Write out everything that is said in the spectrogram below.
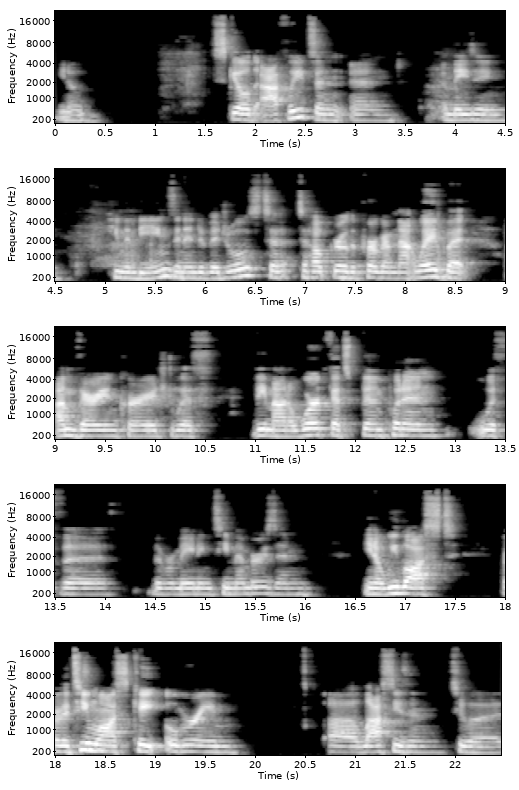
you know, skilled athletes and and amazing human beings and individuals to to help grow the program that way. But I'm very encouraged with the amount of work that's been put in with the the remaining team members and you know we lost or the team lost Kate Overeem uh, last season to a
